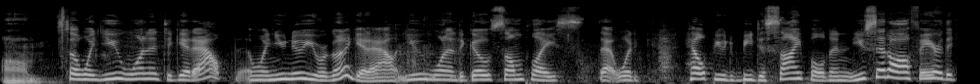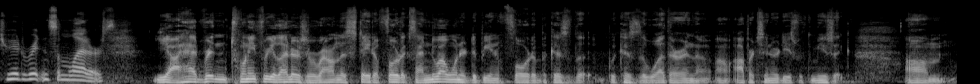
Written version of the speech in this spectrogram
Um, so when you wanted to get out, when you knew you were going to get out, you wanted to go someplace that would help you to be discipled. And you said off air that you had written some letters. Yeah, I had written 23 letters around the state of Florida because I knew I wanted to be in Florida because of the because of the weather and the uh, opportunities with music. Um,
